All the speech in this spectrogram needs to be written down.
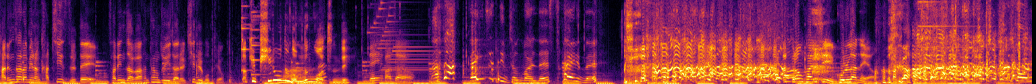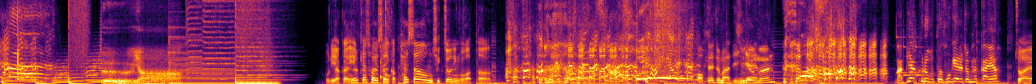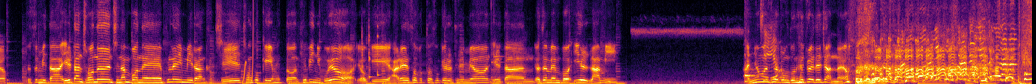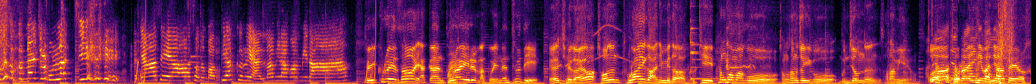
다른 사람이랑 같이 있을 때 살인자가 한탕주의자를 킬을 못해요. 딱히 필요는 없는 것 같은데? 네 맞아요. 뺑치님 정말 내 스타일이네. 그런 관심 곤란해요. 우리 약간 이렇게 서 있으니까 패싸움 직전인 것 같다. 없애주마 지금은 마피아 크루부터 소개를 좀 할까요? 좋아요. 좋습니다. 일단 저는 지난번에 플레임이랑 같이 청소 게임 했던 케빈이고요. 여기 아래에서부터 소개를 드리면 일단 여자 멤버 알라미. 안녕하세요 정도는 해줘야 되지 않나요? 거기서 끝날 줄 몰랐지. 안녕하세요. 저는 마피아 크루의 알람이라고 합니다. 저희 크루에서 약간 도라이를 맡고 있는 2D. 예, 제가요? 저는 도라이가 아닙니다. 극히 평범하고 정상적이고 문제없는 사람이에요. 와 도라이님 안녕하세요.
